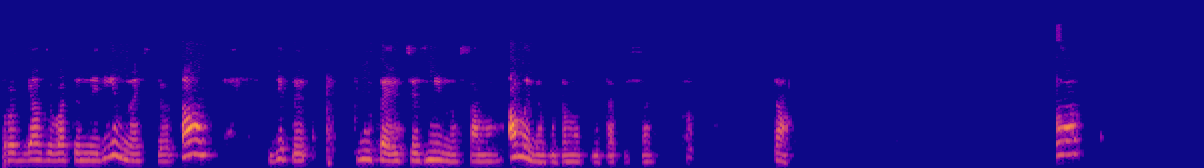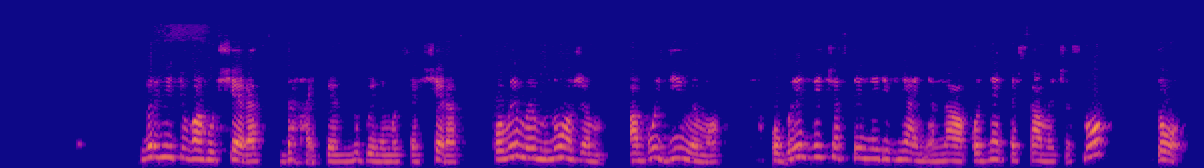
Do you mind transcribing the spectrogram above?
розв'язувати нерівності. Там діти плутаються з мінусами, а ми не будемо плутатися. Так. Зверніть увагу ще раз, давайте зупинимося ще раз. Коли ми множимо або ділимо обидві частини рівняння на одне те ж саме число, то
